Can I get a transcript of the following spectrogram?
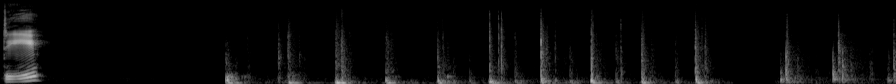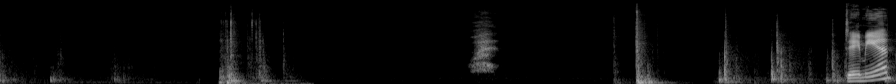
D? Damien?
